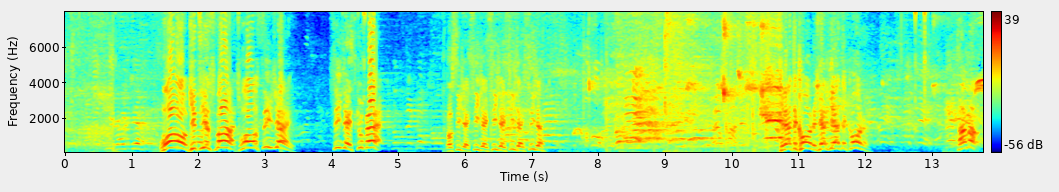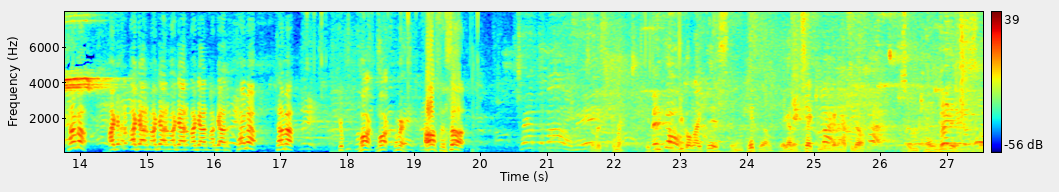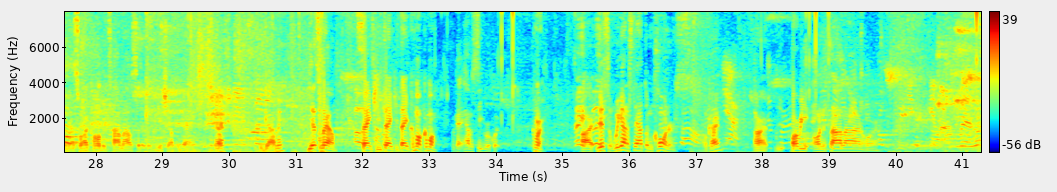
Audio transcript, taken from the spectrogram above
Whoa, get to your spots. Whoa, CJ. CJ, scoot back. Go CJ, CJ, CJ, CJ, CJ. Get out the corner. Gotta get out the corner. Time out, time out. I got him, I got him, I got him, I got him, I got him, I got him. Time out, time out. Mark, Mark, come here. Austin, sup? Trap the ball, man. So listen, come here. If you, if you go like this and you hit them, they're gonna tech you and you're gonna have to go. So you can't do this. And that's why I called the timeout so we can get you out the game. Okay? You got me? Yes, ma'am. Thank you, thank you, thank you. Come on, come on. Okay, have a seat real quick. Come here. All right, listen, we gotta stay out them corners. Okay? Yeah. All right. Are we on the sideline or?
